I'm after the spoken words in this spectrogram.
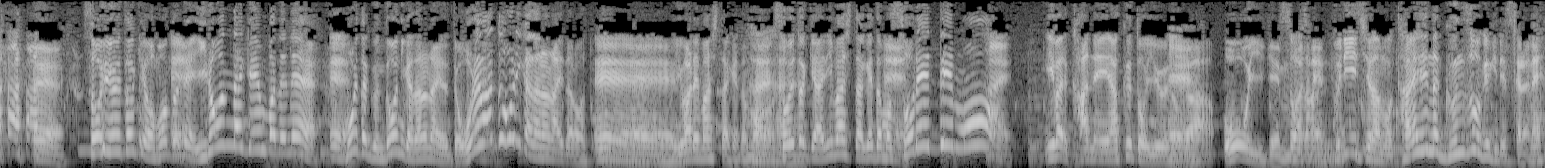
ええそういう時は本当にね、ええいろんな現場でね、ええ森田くんどうにかならないのって、俺はどうにかならないだろうって言われましたけども、はいはいそういう時ありましたけども、ええそれでも、はいい、わゆる金役というのが多い現場なんで。そうですね。ブリーチはもう大変な群像劇ですからね。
